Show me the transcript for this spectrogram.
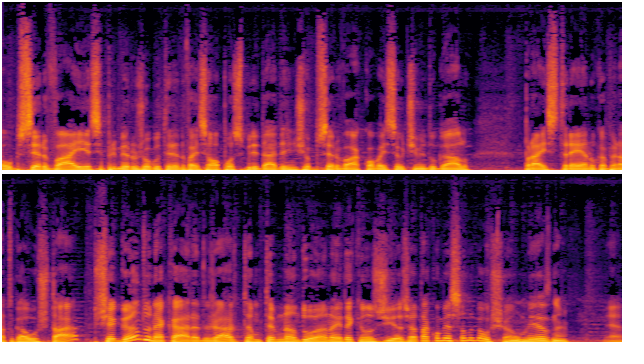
observar esse primeiro jogo treino, vai ser uma possibilidade de a gente observar qual vai ser o time do Galo para a estreia no Campeonato Gaúcho. Tá chegando, né, cara? Já estamos terminando o ano, ainda daqui uns dias já tá começando o Gauchão. Um mês, né? É.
